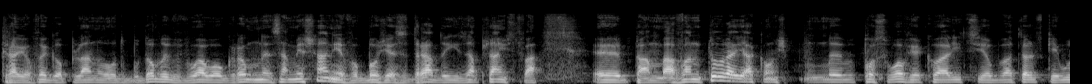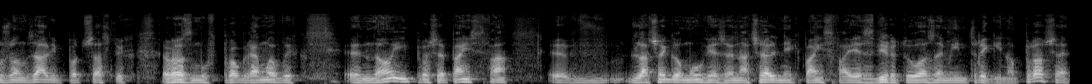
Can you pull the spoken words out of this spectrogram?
Krajowego Planu Odbudowy wywołało ogromne zamieszanie w obozie zdrady i zaprzaństwa tam awanturę jakąś posłowie Koalicji Obywatelskiej urządzali podczas tych rozmów programowych. E, No i proszę Państwa, e, dlaczego mówię, że naczelnik państwa jest wirtuozem intrygi? No proszę,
